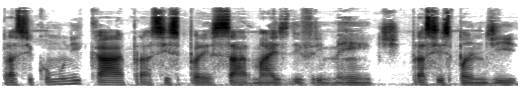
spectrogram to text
para se comunicar, para se expressar mais livremente, para se expandir.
